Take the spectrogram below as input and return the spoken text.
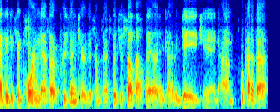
I think it's important as a presenter to sometimes put yourself out there and kind of engage in um, what kind of a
